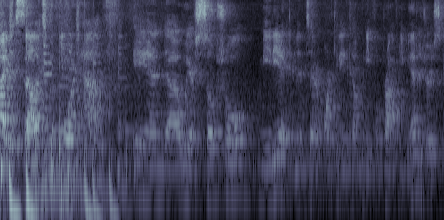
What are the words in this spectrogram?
Hi, this is Alex with Four and a Half, and uh, we are social media and internet marketing company for property managers.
